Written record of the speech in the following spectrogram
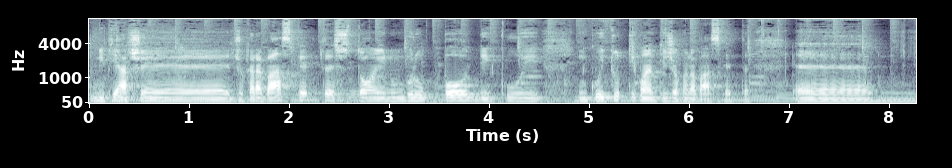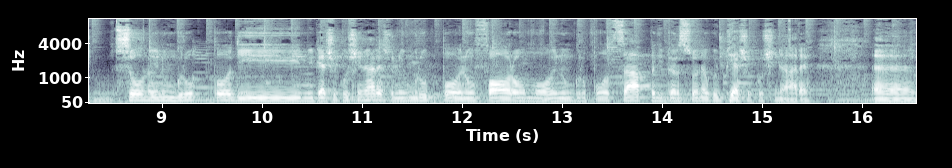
mi piace giocare a basket, sto in un gruppo cui, in cui tutti quanti giocano a basket. Eh, sono in un gruppo di mi piace cucinare, sono in un gruppo in un forum o in un gruppo WhatsApp di persone a cui piace cucinare. Eh,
